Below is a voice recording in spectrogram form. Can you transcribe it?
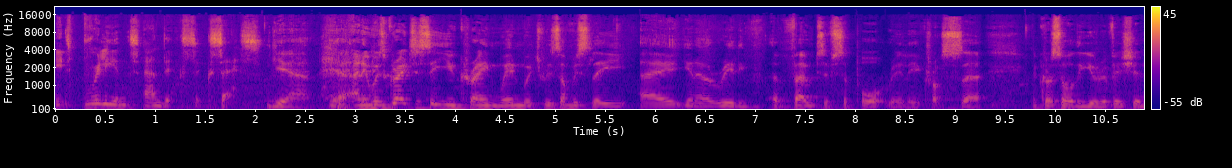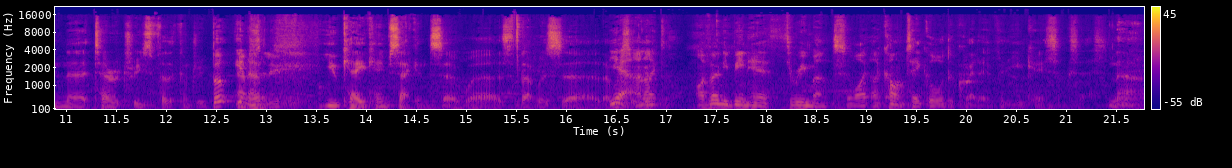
its brilliance and its success. Yeah, yeah, and it was great to see Ukraine win, which was obviously a you know really a vote of support really across. Uh, across all the Eurovision uh, territories for the country, but you Absolutely. know, UK came second, so uh, so that was uh, that yeah, was and I, I've only been here three months, so I, I, can't take all the credit for the UK success. No,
